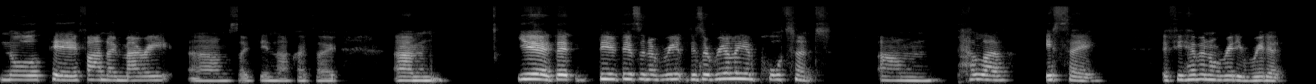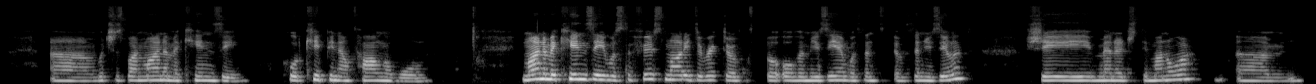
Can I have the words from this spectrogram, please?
no te whānau Murray, um, so tēnā koutou. Um, yeah, there, there's, an, a re, there's a really important um, pillar essay, if you haven't already read it, um, which is by Mina McKenzie, called Keeping Our Taonga Warm. Mina McKenzie was the first Māori director of, of a museum within, within New Zealand. She managed Te Manawa, um,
